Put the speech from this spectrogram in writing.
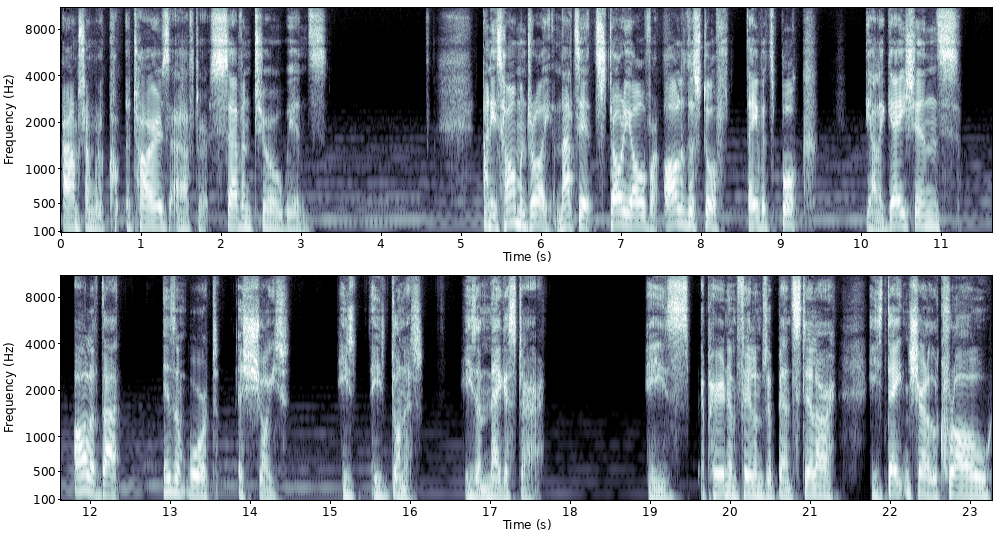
Armstrong would have cut the tires after seven tour wins. And he's home and dry, and that's it. Story over. All of the stuff, David's book, the allegations, all of that isn't worth a shite. He's he's done it. He's a megastar. He's appearing in films with Ben Stiller. He's dating Sheryl Crow.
